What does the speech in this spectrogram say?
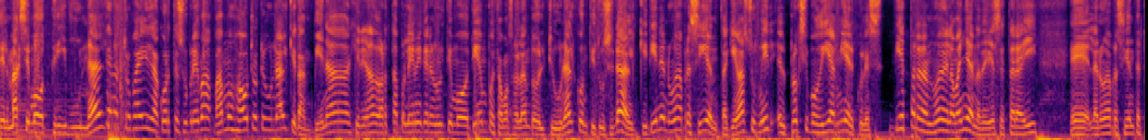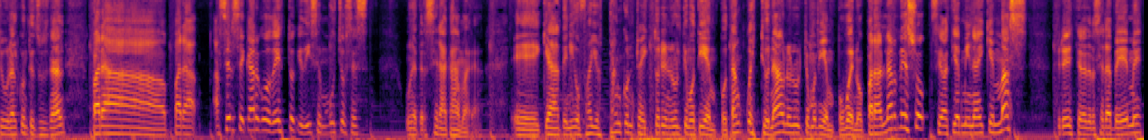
del máximo tribunal de nuestro país, la Corte Suprema, vamos a otro tribunal que también ha generado harta polémica en el último tiempo. Estamos hablando del Tribunal Constitucional, que tiene nueva presidenta, que va a asumir el próximo día miércoles, 10 para las 9 de la mañana. Debiese estar ahí eh, la nueva presidenta del Tribunal Constitucional para, para hacerse cargo de esto que dicen muchos es una tercera cámara, eh, que ha tenido fallos tan contradictorios en el último tiempo, tan cuestionados en el último tiempo. Bueno, para hablar de eso, Sebastián Minay, que más periodista de la tercera PM,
